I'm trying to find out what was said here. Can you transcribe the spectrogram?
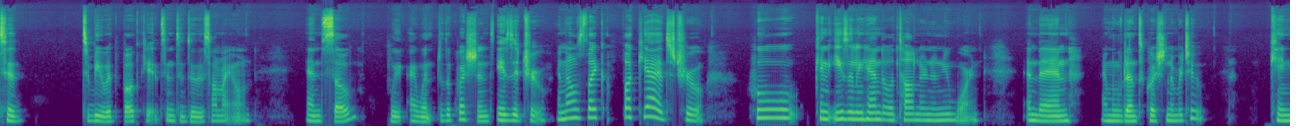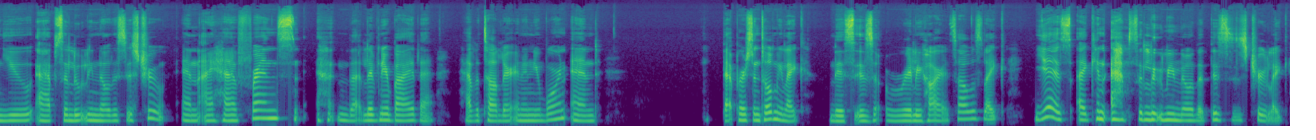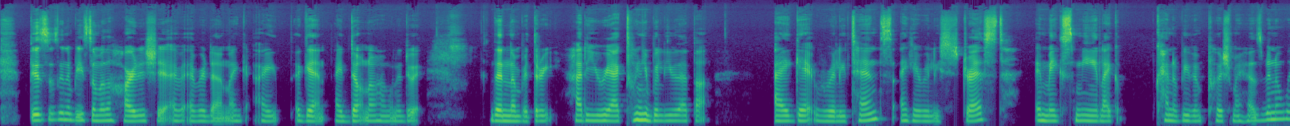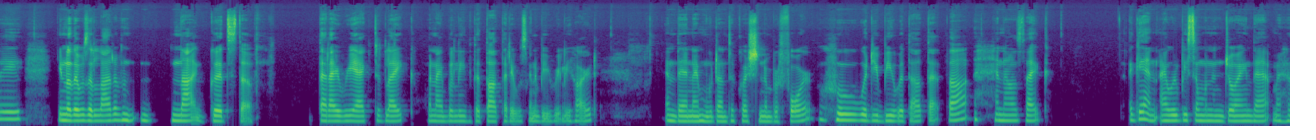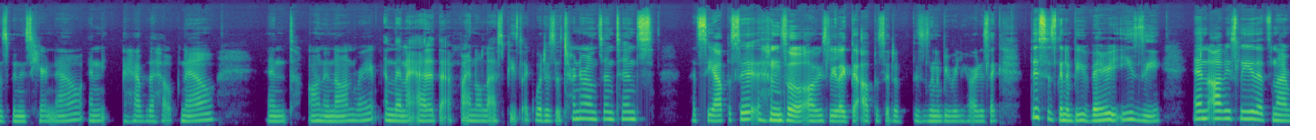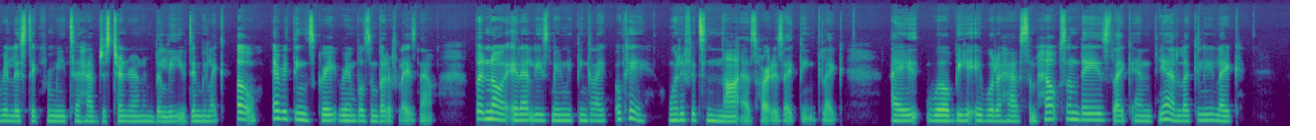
to to be with both kids and to do this on my own. And so we I went through the questions. Is it true? And I was like, fuck yeah, it's true. Who can easily handle a toddler and a newborn? And then I moved on to question number two Can you absolutely know this is true? And I have friends that live nearby that have a toddler and a newborn. And that person told me, like, this is really hard. So I was like, yes, I can absolutely know that this is true. Like, this is going to be some of the hardest shit I've ever done. Like, I, again, I don't know how I'm going to do it. Then, number three, how do you react when you believe that thought? I get really tense. I get really stressed. It makes me like kind of even push my husband away. You know, there was a lot of not good stuff that I reacted like when I believed the thought that it was going to be really hard. And then I moved on to question number four Who would you be without that thought? And I was like, again, I would be someone enjoying that my husband is here now and I have the help now and on and on, right? And then I added that final last piece like, what is a turnaround sentence? That's the opposite. And so, obviously, like the opposite of this is going to be really hard is like, this is going to be very easy. And obviously, that's not realistic for me to have just turned around and believed and be like, oh, everything's great, rainbows and butterflies now. But no, it at least made me think like, okay, what if it's not as hard as I think? Like I will be able to have some help some days like and yeah, luckily like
